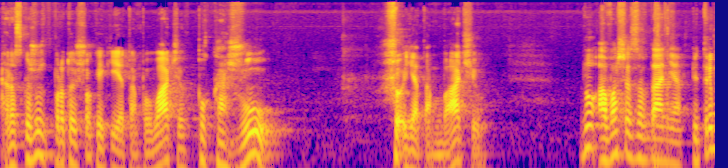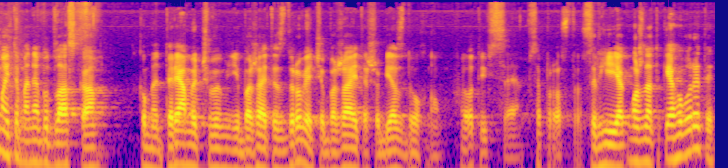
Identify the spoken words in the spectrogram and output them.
Розкажу про той шок, який я там побачив, покажу, що я там бачив. Ну, а ваше завдання підтримайте мене, будь ласка, коментарями, чи ви мені бажаєте здоров'я, чи бажаєте, щоб я здохнув. От і все. Все просто. Сергій, як можна таке говорити?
